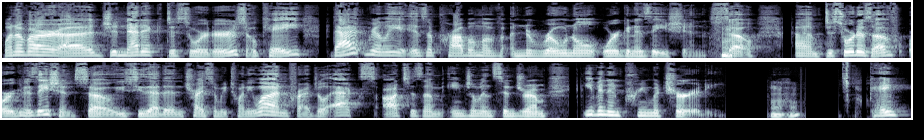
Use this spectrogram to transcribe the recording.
one of our uh, genetic disorders, okay, that really is a problem of neuronal organization. Hmm. So, um, disorders of organization. So, you see that in trisomy 21, Fragile X, autism, Angelman syndrome, even in prematurity. Mm-hmm. Okay.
